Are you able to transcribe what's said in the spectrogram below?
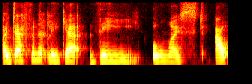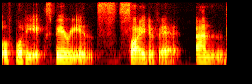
I definitely get the almost out of body experience side of it and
